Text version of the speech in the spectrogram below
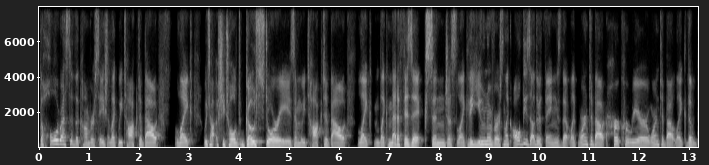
the whole rest of the conversation, like we talked about, like we talked, she told ghost stories, and we talked about like like metaphysics and just like the universe and like all these other things that like weren't about her career, weren't about like the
